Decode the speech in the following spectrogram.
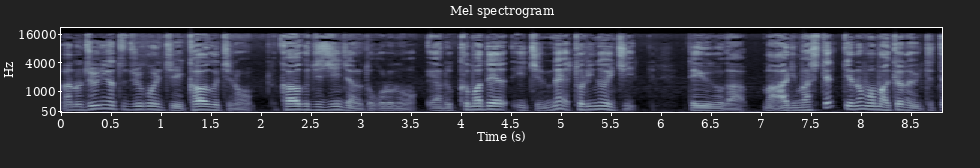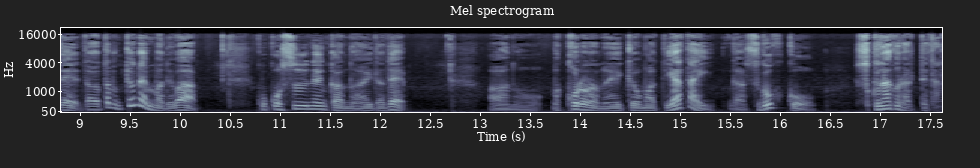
あの、12月15日、川口の、川口神社のところの、あの、熊手市のね、鳥の市っていうのが、まあありましてっていうのもまあ去年言ってて、だから多分去年までは、ここ数年間の間で、あの、まあ、コロナの影響もあって、屋台がすごくこう、少なくなってたっ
